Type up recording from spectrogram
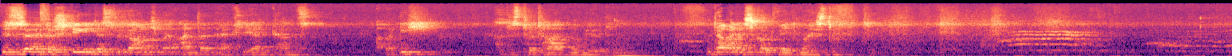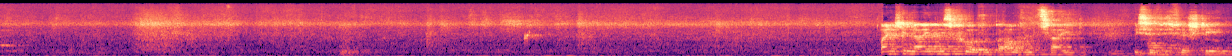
Das ist ein Verstehen, das du gar nicht mal anderen erklären kannst. Aber dich hat es total berührt. Und darin ist Gott Weltmeister. Manche Leidenskurven brauchen Zeit, bis sie verstehen.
